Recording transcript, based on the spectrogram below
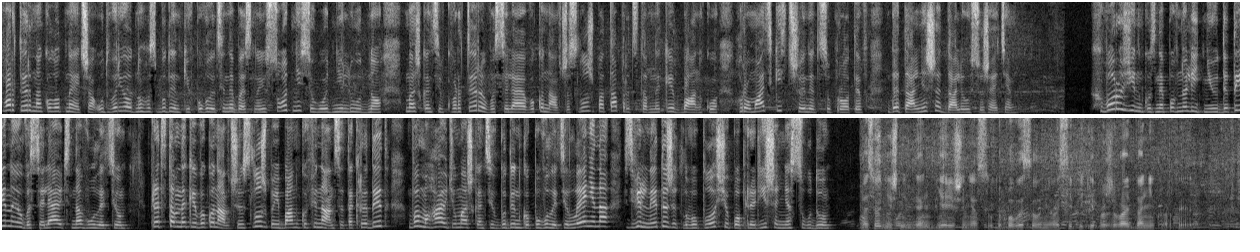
Квартирна колотнеча у дворі одного з будинків по вулиці Небесної Сотні сьогодні людно. Мешканців квартири виселяє виконавча служба та представники банку. Громадськість чинить супротив. Детальніше далі у сюжеті. Хвору жінку з неповнолітньою дитиною виселяють на вулицю. Представники виконавчої служби і банку «Фінанси та кредит» вимагають у мешканців будинку по вулиці Леніна звільнити житлову площу попри рішення суду. На сьогоднішній день є рішення суду по виселенню осіб, які проживають в даній квартирі.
